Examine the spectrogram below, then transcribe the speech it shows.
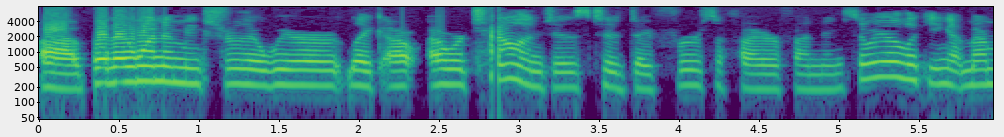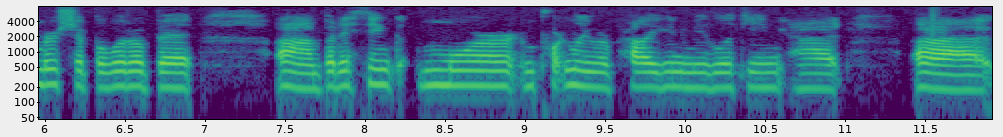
Uh, but I want to make sure that we're like our, our challenge is to diversify our funding. So we are looking at membership a little bit, um, but I think more importantly, we're probably going to be looking at uh,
